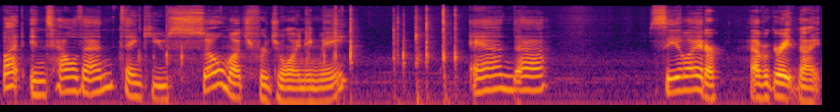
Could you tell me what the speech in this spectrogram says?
But until then, thank you so much for joining me. And uh, see you later. Have a great night.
